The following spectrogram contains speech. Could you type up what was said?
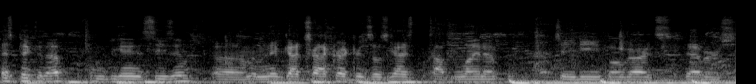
has picked it up from the beginning of the season. Um, mean, they've got track records. Those guys, top of the lineup, JD, Bogaerts, Devers,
